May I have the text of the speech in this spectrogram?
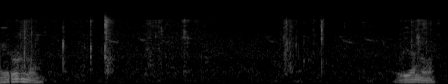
Mayroon, no? Ayan, no?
